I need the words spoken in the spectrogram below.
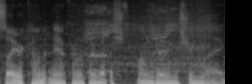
Just saw your comment now, Chronicler, about the ongoing stream lag.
